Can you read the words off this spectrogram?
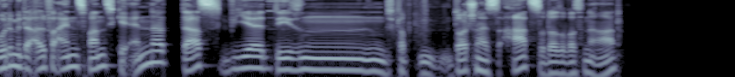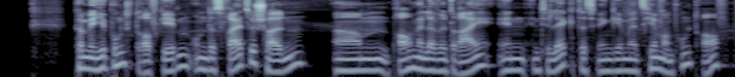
wurde mit der Alpha 21 geändert, dass wir diesen, ich glaube, im Deutschen heißt es Arzt oder sowas in der Art, können wir hier Punkte drauf geben, um das freizuschalten ähm, brauchen wir Level 3 in Intellekt, deswegen geben wir jetzt hier mal einen Punkt drauf.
